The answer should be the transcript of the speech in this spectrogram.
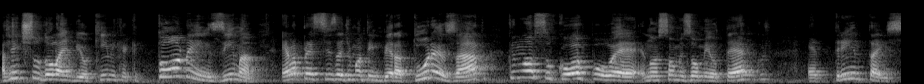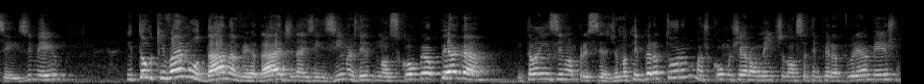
A gente estudou lá em bioquímica que toda enzima, ela precisa de uma temperatura exata, que o nosso corpo, é, nós somos homeotérmicos, é 36,5. Então o que vai mudar, na verdade, nas enzimas dentro do nosso corpo é o pH. Então a enzima precisa de uma temperatura, mas como geralmente a nossa temperatura é a mesma,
